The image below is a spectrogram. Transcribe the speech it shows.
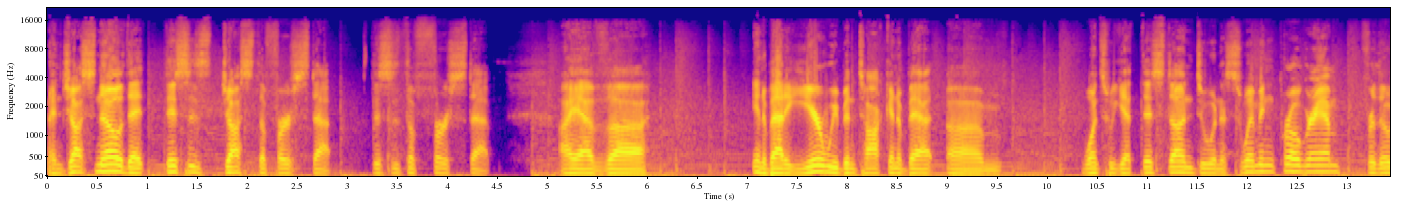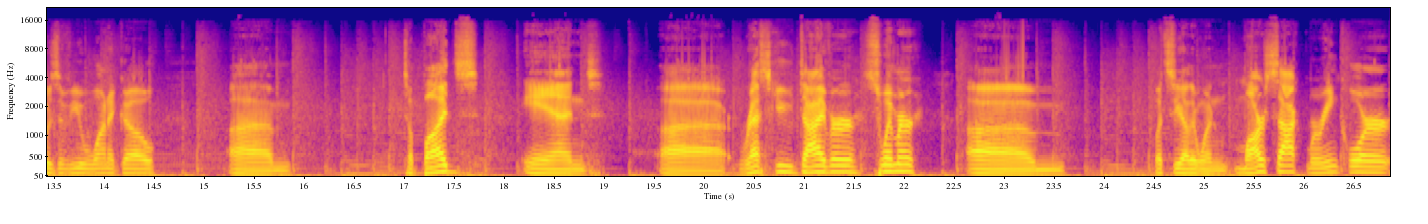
and just know that this is just the first step. This is the first step. I have, uh, in about a year, we've been talking about um, once we get this done, doing a swimming program for those of you who want to go um, to BUD/S and uh, rescue diver swimmer. Um, what's the other one? MARSOC, Marine Corps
